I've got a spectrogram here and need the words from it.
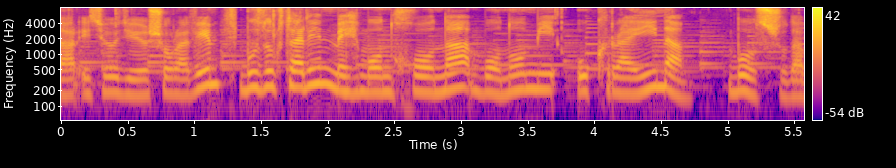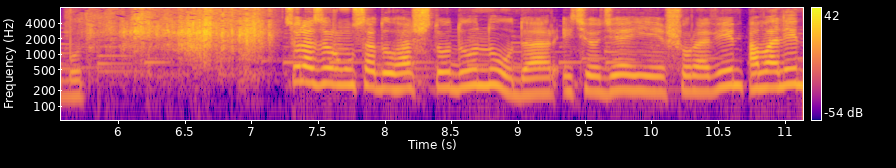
дар иттиҳодияи шӯравӣ бузургтарин меҳмонхона бо номи украина боз шуда буд соли 1989 дар иттиҳодияи шӯравӣ аввалин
